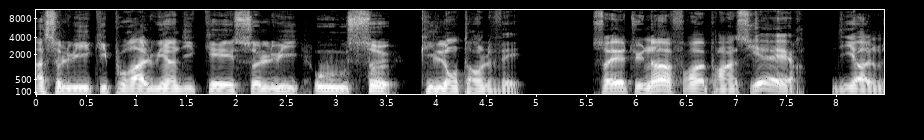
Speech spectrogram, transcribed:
à celui qui pourra lui indiquer celui ou ceux qui l'ont enlevé. C'est une offre princière, dit Holmes.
